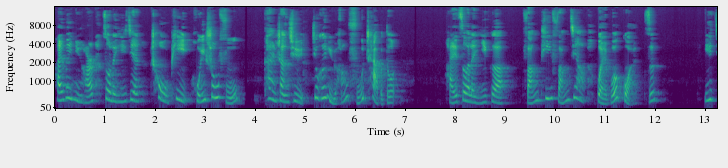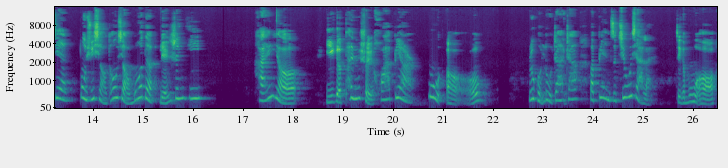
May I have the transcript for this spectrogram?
还为女儿做了一件臭屁回收服，看上去就和宇航服差不多。还做了一个。”防踢防叫拐脖管子，一件不许小偷小摸的连身衣，还有一个喷水花辫儿木偶。如果陆渣渣把辫子揪下来，这个木偶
